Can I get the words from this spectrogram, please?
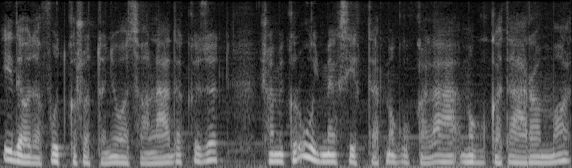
ide-oda futkosott a 80 láda között, és amikor úgy megszívták magukat árammal,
